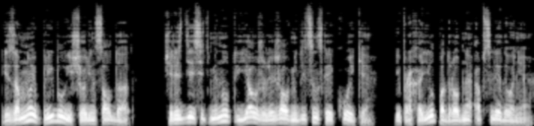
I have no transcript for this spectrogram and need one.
и за мной прибыл еще один солдат. Через 10 минут я уже лежал в медицинской койке и проходил подробное обследование.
